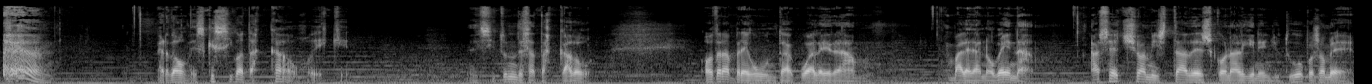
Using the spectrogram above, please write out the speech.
Perdón, es que sigo atascado, joder, es que Necesito un desatascador. Otra pregunta, ¿cuál era? Vale, la novena. ¿Has hecho amistades con alguien en YouTube? Pues hombre,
